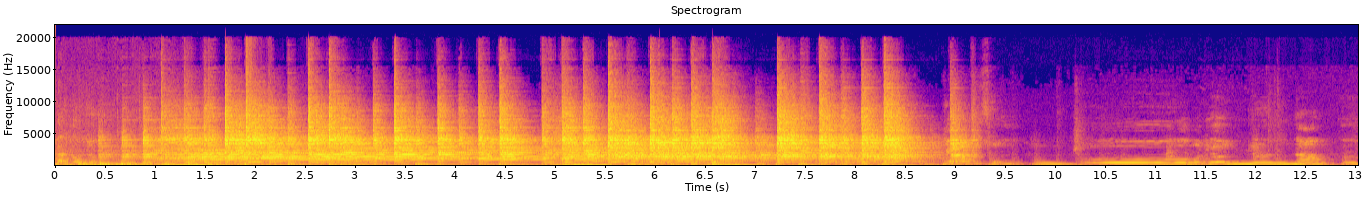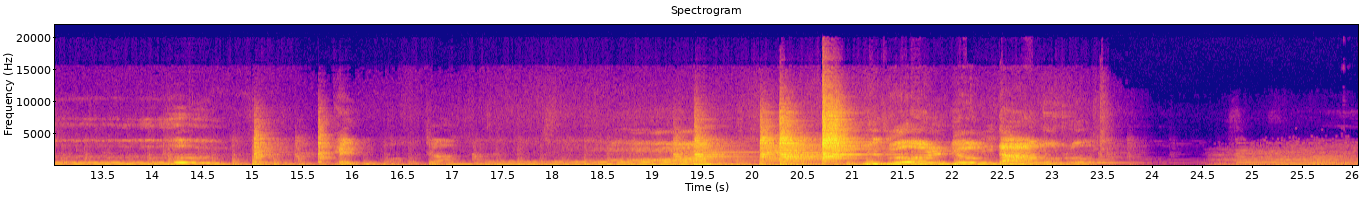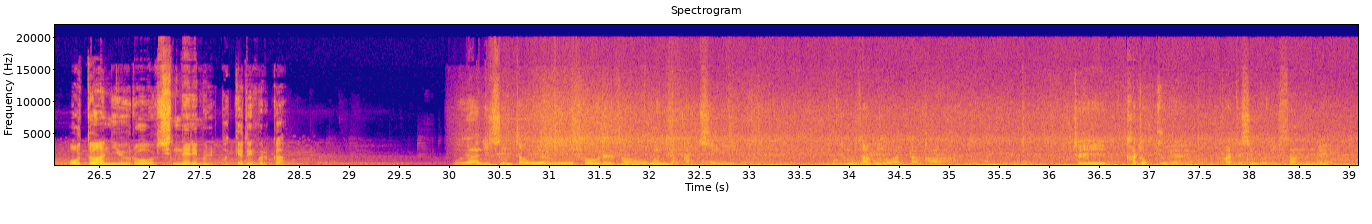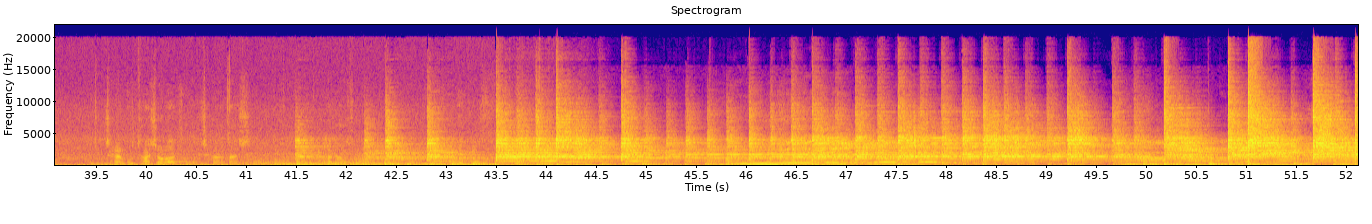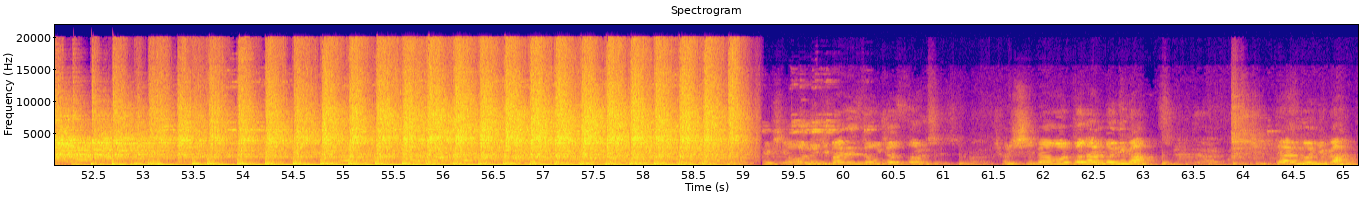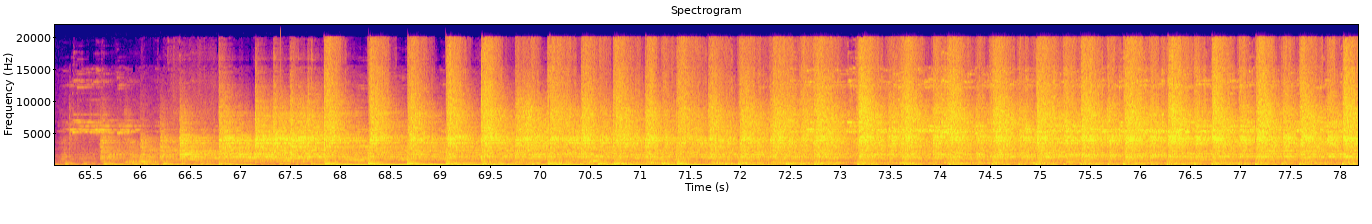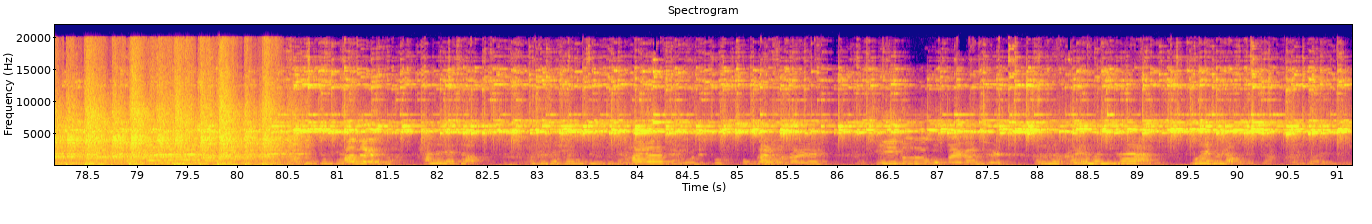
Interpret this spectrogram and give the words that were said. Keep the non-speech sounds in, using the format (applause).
닦아줘. 이걸 명당으로 어떠한 이유로 신내림을 받게 된 걸까? 우연히 진짜 우연히 서울에서 어머니랑 같이 점사 보러 왔다가 저희 가족 중에 받으신 분이 있었는데 잘못하셔가지고 제가 다시 받아서 10대 할머니가 하늘에서 하늘에서 무슨 색깔 옷을 입으셨어? 하얀색 옷 입고 꽃갈 모자에 띠 두르고 빨간색 그러면 그 할머니가 뭐 해주려고 오셨어?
